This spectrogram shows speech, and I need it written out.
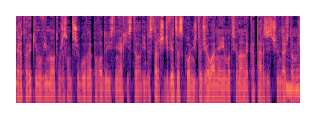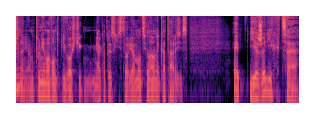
retoryki, mówimy o tym, że są trzy główne powody istnienia historii. Dostarczyć wiedzę, skłonić do działania i emocjonalny katarzis, czyli dać do Mhm. myślenia. No, tu nie ma wątpliwości, jaka to jest historia, emocjonalny katarzis. E, Jeżeli chcę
